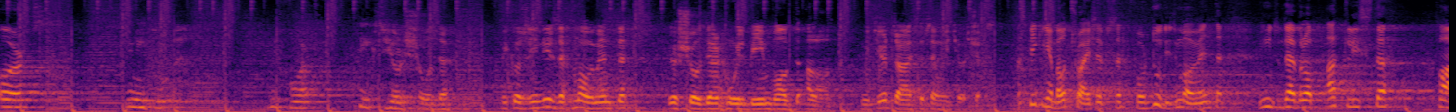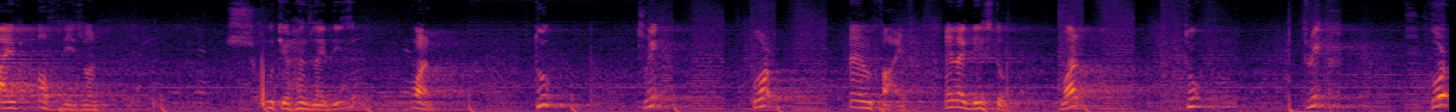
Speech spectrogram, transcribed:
hurts, you need to before fix your shoulder because in this movement your shoulder will be involved a lot with your triceps and with your chest. Speaking about triceps, for do this movement you need to develop at least five of these one. Put your hands like this. One, two, three, four, and five. And like this too. One, two, three, four,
